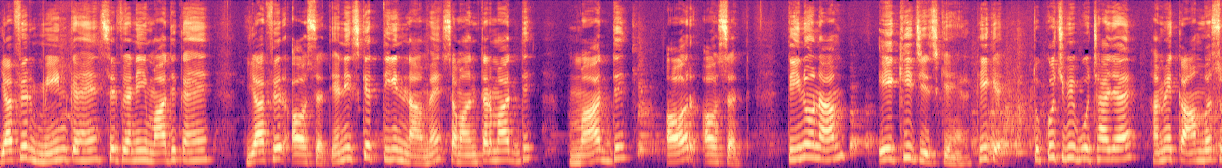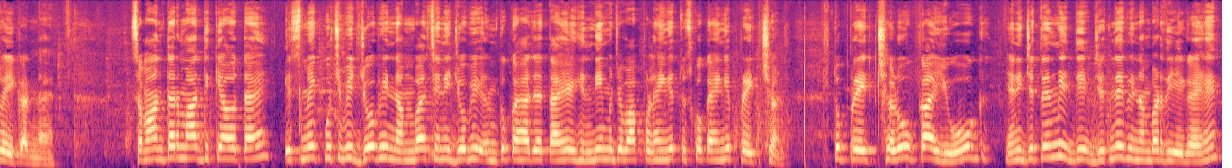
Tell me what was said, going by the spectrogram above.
या फिर मीन कहें, सिर्फ़ यानी माध्य कहें, या फिर औसत, यानी इसके तीन नाम हैं, समांतर माध्य माध्य और औसत। तीनों नाम एक ही चीज़ के हैं, ठीक है? तो कुछ भी पूछा जाए, हमें काम बस वही करना है। समांतर माध्य क्या होता है? इसमें कुछ भी, जो भी नंबर्स यानी जो भी उनको कहा जाता है, हिंदी में जब आप पढ़ेंगे तो उसको कहेंगे प्रेक्षण। तो प्रेक्षणों का योग, यानी जितने भी जितने भी नंबर दिए गए हैं,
